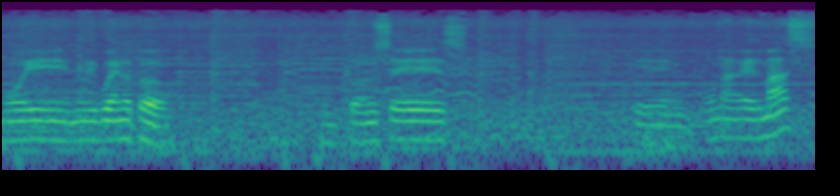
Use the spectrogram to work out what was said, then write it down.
Muy, muy bueno todo. Entonces, eh, una vez más,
